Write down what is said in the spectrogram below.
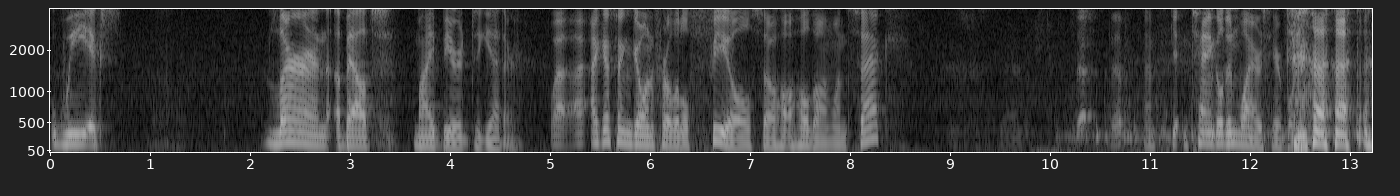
we ex- learn about my beard together. Well, I, I guess I can go in for a little feel. So ho- hold on one sec. Yep, yep, I'm getting tangled in wires here, boy.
